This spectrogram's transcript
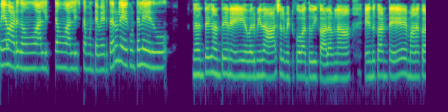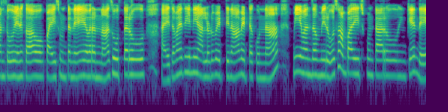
మేము అడగం వాళ్ళ ఇష్టం వాళ్ళ ఇష్టం ఉంటే పెడతారు లేకుంటే లేదు. అంతే అంతేనే. ఎవరి మీద ఆశలు పెట్టుకోవద్దు ఈ కాలంలో. ఎందుకంటే మనకంటూ వెనుక ఒక పైస ఉంటేనే ఎవరన్నా చూస్తారు అయితే నీ అల్లుడు పెట్టినా పెట్టకున్నా మీ మందం మీరు సంపాదించుకుంటారు. ఇంకేందే?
